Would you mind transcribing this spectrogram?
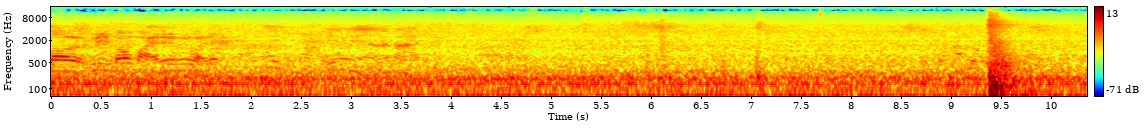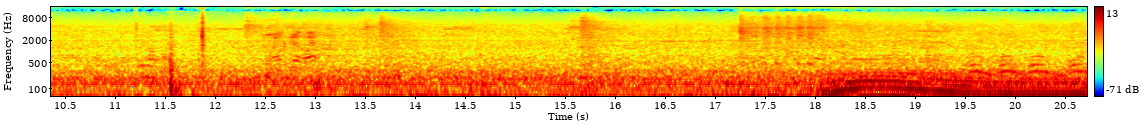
รอแบบมีเป้า หมายเนี่ยไม่ไหวแล้วเอาเครื่องไว้บูมบูมบูมบูม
